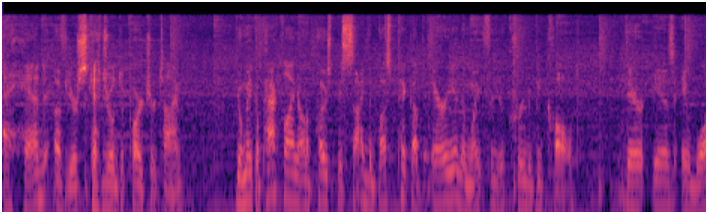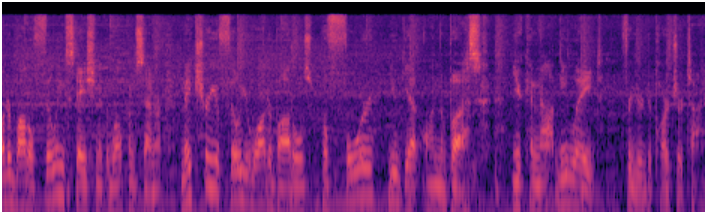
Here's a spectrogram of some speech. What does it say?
ahead of your scheduled departure time. You'll make a pack line on a post beside the bus pickup area, then wait for your crew to be called. There is a water bottle filling station at the Welcome Center. Make sure you fill your water bottles before you get on the bus. You cannot be late for your departure time.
